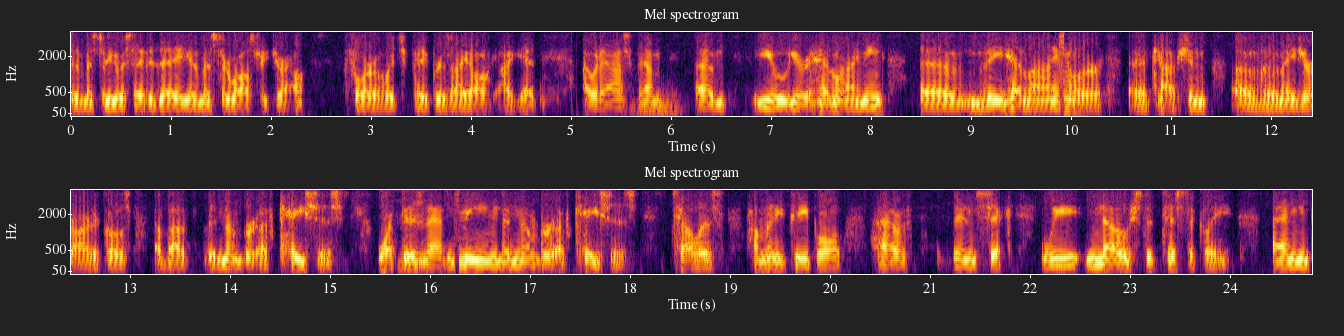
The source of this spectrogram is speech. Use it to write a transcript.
uh, Mr. USA Today, and Mr. Wall Street Journal, four of which papers I all I get. I would ask them. Um, you you're headlining uh, the headline or uh, caption of uh, major articles about the number of cases. What does that mean, the number of cases? Tell us how many people have been sick. We know statistically, and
